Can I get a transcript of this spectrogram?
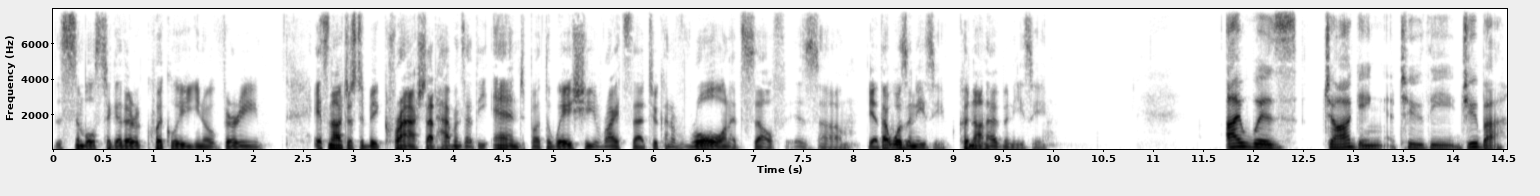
the cymbals together quickly, you know, very it's not just a big crash that happens at the end but the way she writes that to kind of roll on itself is um yeah that wasn't easy. Could not have been easy. I was jogging to the juba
